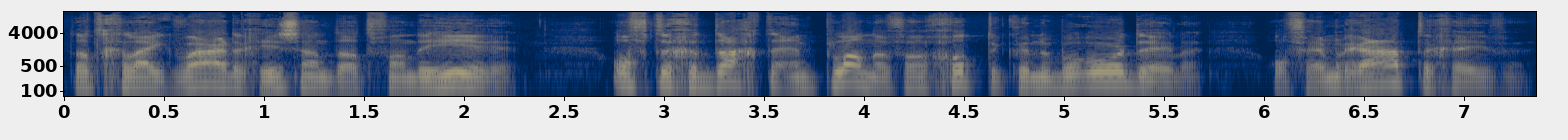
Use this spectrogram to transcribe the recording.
dat gelijkwaardig is aan dat van de Heere, of de gedachten en plannen van God te kunnen beoordelen of hem raad te geven.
